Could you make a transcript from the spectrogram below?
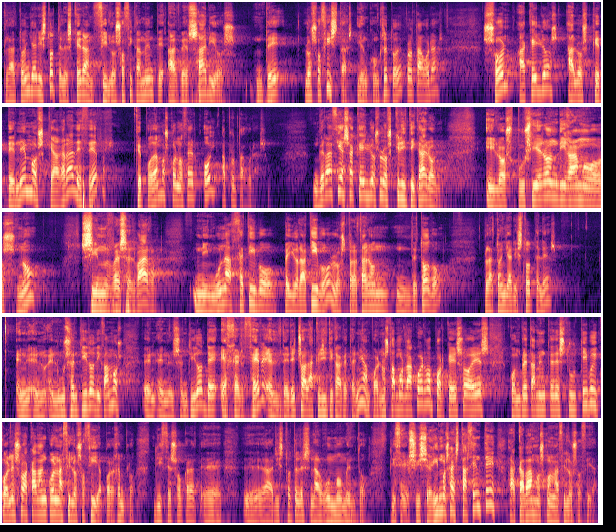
Platón y Aristóteles, que eran filosóficamente adversarios de los sofistas y en concreto de Protágoras, son aquellos a los que tenemos que agradecer que podamos conocer hoy a Protágoras. Gracias a que ellos los criticaron y los pusieron, digamos, ¿no? sin reservar ningún adjetivo peyorativo, los trataron de todo, Platón y Aristóteles, en, un sentido, digamos, en, el sentido de ejercer el derecho a la crítica que tenían. Pues no estamos de acuerdo porque eso es completamente destructivo y con eso acaban con la filosofía, por ejemplo, dice eh, eh, Aristóteles en algún momento. Dice, si seguimos a esta gente, acabamos con la filosofía.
